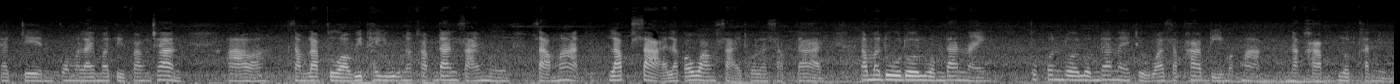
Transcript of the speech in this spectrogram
ชัดเจนพวงมาลัยมัลติฟังชัน สำหรับตัววิทยุนะครับ ด้านซ้ายมือสามารถรับสายแล้วก็วางสายโทรศัพท์ได้ เรามาดูโดยรวมด้านใน ทุกคนโดยรวมด้านในถือว่าสภาพดีมากๆนะครับรถคันนี้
